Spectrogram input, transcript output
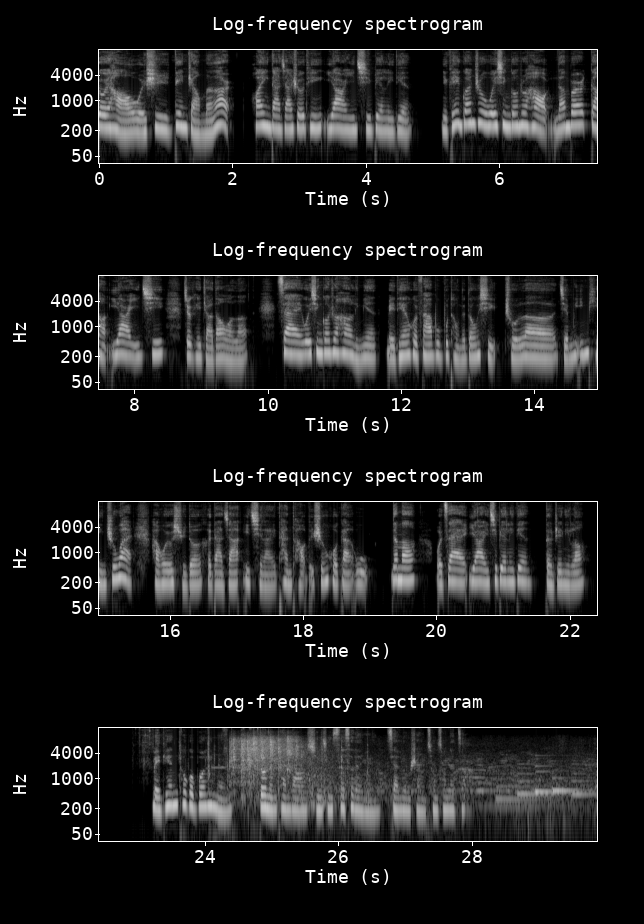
各位好，我是店长门儿，欢迎大家收听一二一七便利店。你可以关注微信公众号 number 杠一二一七，就可以找到我了。在微信公众号里面，每天会发布不同的东西，除了节目音频之外，还会有许多和大家一起来探讨的生活感悟。那么我在一二一七便利店等着你了。每天透过玻璃门，都能看到形形色色的人在路上匆匆的走。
